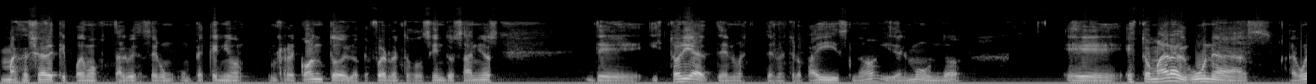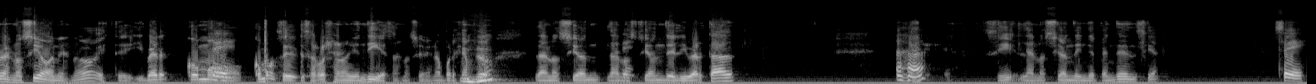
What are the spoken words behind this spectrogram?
más allá de que podemos tal vez hacer un, pequeño reconto de lo que fueron estos 200 años de historia de, nuestro, país ¿no? y del mundo, eh, es tomar algunas algunas nociones, ¿no? Este, y ver cómo, cómo se desarrollan hoy en día esas nociones, ¿no? Por ejemplo, la noción, la noción de libertad, eh, ¿sí? la noción de independencia, Sí.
